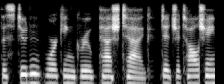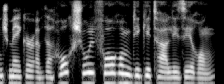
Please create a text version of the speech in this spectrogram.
The Student Working Group hashtag Digital Changemaker of the Hochschulforum Digitalisierung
